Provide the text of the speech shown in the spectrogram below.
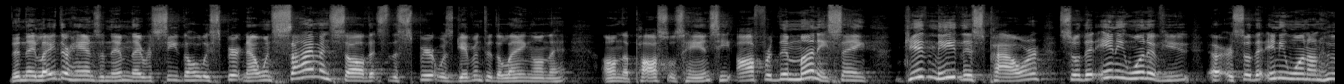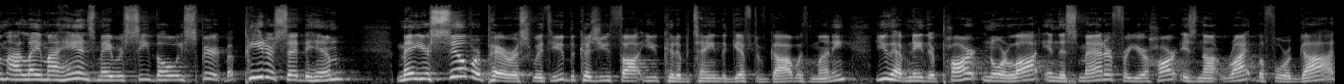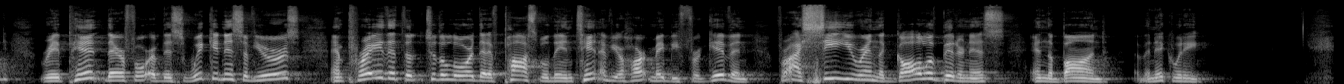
Then they laid their hands on them, and they received the Holy Spirit. Now, when Simon saw that the Spirit was given through the laying on the on the apostles' hands, he offered them money, saying, Give me this power so that any one of you, or so that anyone on whom I lay my hands may receive the Holy Spirit. But Peter said to him, May your silver perish with you because you thought you could obtain the gift of God with money. You have neither part nor lot in this matter, for your heart is not right before God. Repent therefore of this wickedness of yours and pray that the, to the Lord that if possible the intent of your heart may be forgiven. For I see you are in the gall of bitterness and the bond of iniquity.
